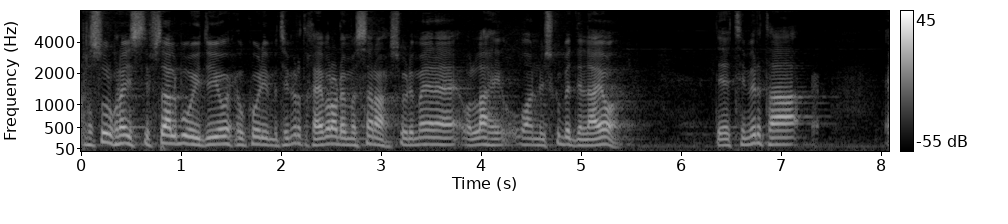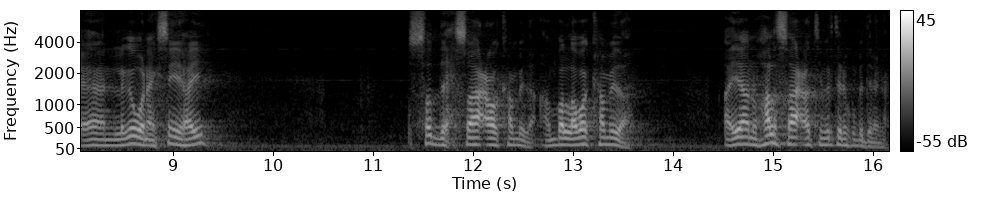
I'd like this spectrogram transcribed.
Rasuulkuna istifsaal buu weydiiyo wuxuu ku yihi timirta khaybar o dhamasana suu hi mayne wallaahi waanu isku bedelnaayo dee timirtaa laga wanaagsan yahay saddex saacoo ka mid a amba laba ka a ayaanu hal saaco timirtana ku bedelana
